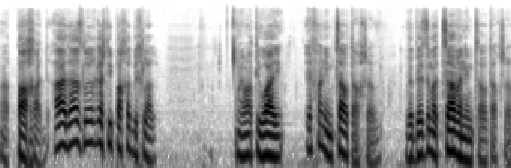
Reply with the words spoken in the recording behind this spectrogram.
הפחד. עד אז לא הרגשתי פחד בכלל. אמרתי, וואי, איפה אני אמצא אותה עכשיו? ובאיזה מצב אני אמצא אותה עכשיו.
